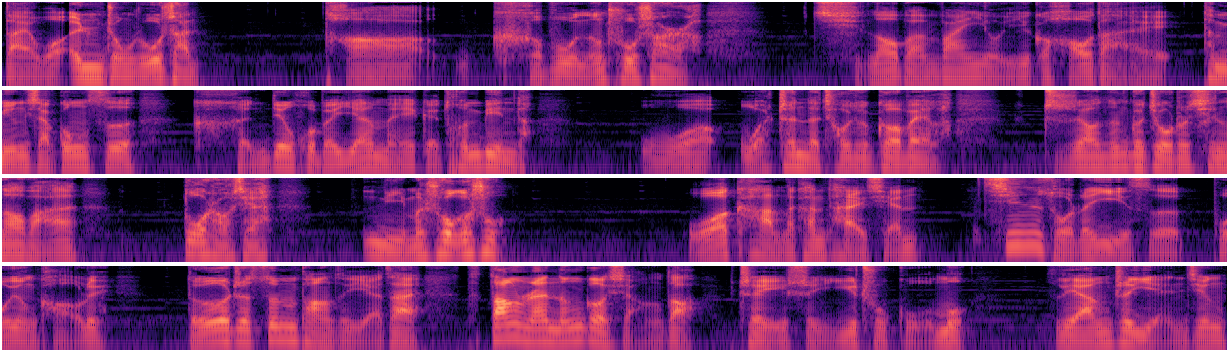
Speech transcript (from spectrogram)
待我恩重如山，他可不能出事儿啊！秦老板万一有一个好歹，他名下公司肯定会被严美给吞并的。我我真的求求各位了，只要能够救出秦老板，多少钱？你们说个数。我看了看太前金锁的意思，不用考虑。得知孙胖子也在，他当然能够想到这是一处古墓。两只眼睛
